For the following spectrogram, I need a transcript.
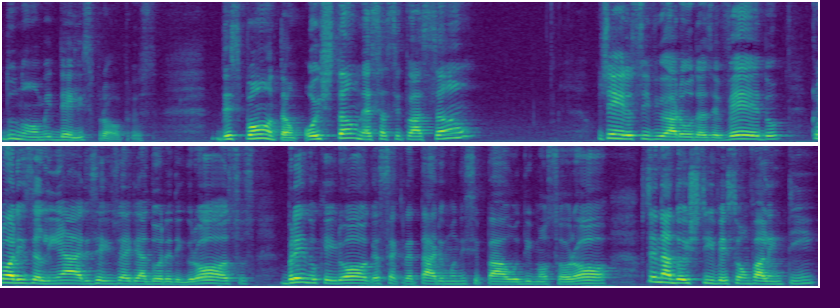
do nome deles próprios. Despontam ou estão nessa situação o engenheiro civil Haroldo Azevedo, Clorisa Linhares, ex-vereadora de Grossos, Breno Queiroga, secretário municipal de Mossoró, o senador Stevenson Valentim,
